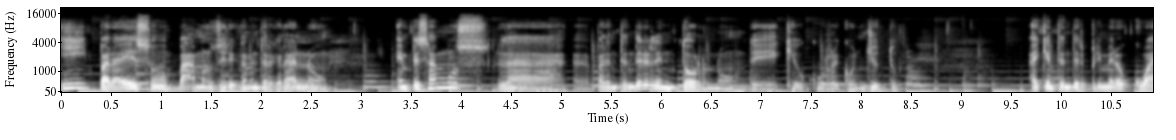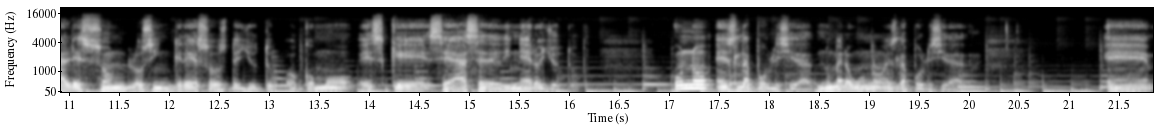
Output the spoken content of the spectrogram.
Y para eso vámonos directamente al grano. Empezamos la, para entender el entorno de qué ocurre con YouTube hay que entender primero cuáles son los ingresos de YouTube o cómo es que se hace de dinero YouTube. Uno es la publicidad. Número uno es la publicidad. Eh,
